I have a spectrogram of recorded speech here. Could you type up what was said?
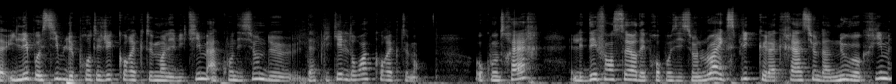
euh, il est possible de protéger correctement les victimes à condition d'appliquer le droit correctement. Au contraire, les défenseurs des propositions de loi expliquent que la création d'un nouveau crime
